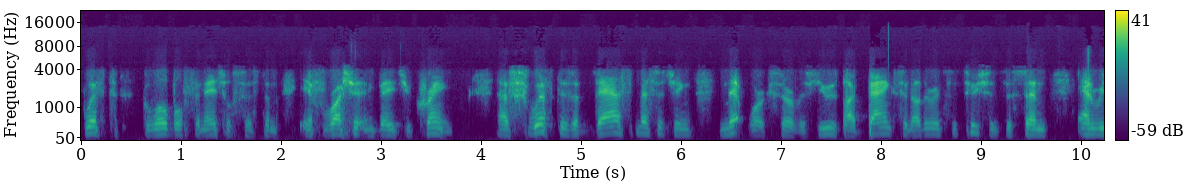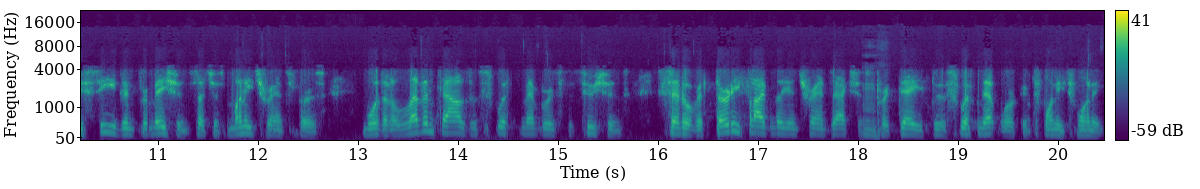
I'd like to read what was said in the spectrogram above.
SWIFT global financial system if Russia invades Ukraine. Now, SWIFT is a vast messaging network service used by banks and other institutions to send and receive information such as money transfers, more than 11,000 SWIFT member institutions sent over 35 million transactions mm. per day through the SWIFT network in 2020.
